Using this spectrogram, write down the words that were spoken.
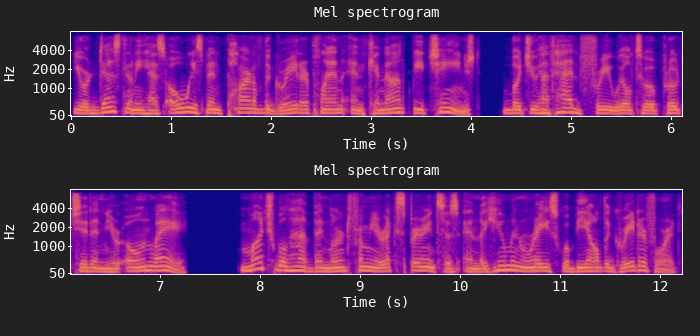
Your destiny has always been part of the greater plan and cannot be changed, but you have had free will to approach it in your own way. Much will have been learned from your experiences and the human race will be all the greater for it.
